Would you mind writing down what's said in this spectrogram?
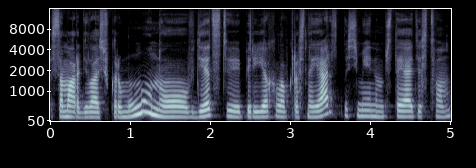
сама родилась в Крыму, но в детстве переехала в Красноярск по семейным обстоятельствам,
